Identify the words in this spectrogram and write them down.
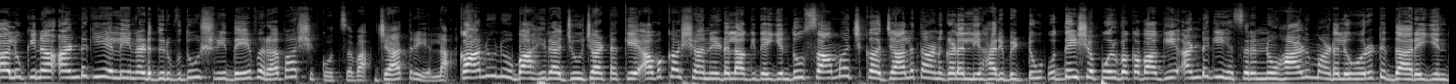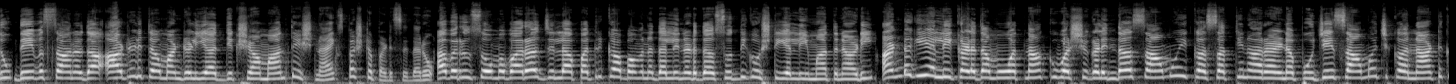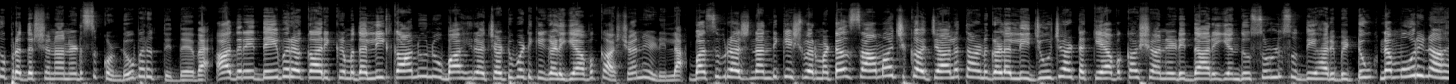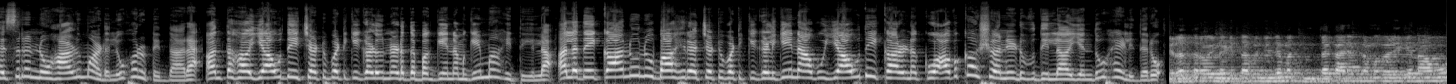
ತಾಲೂಕಿನ ಅಂಡಗಿಯಲ್ಲಿ ನಡೆದಿರುವುದು ಶ್ರೀ ದೇವರ ವಾರ್ಷಿಕೋತ್ಸವ. ಜಾತ್ರೆಯಲ್ಲ. ಕಾನೂನು ಬಾಹಿರ ಜೂಜಾಟಕ್ಕೆ ಅವಕಾಶ ನೀಡಲಾಗಿದೆ ಎಂದು ಸಾಮಾಜಿಕ ಜಾಲತಾಣಗಳಲ್ಲಿ ಹರಿಬಿಟ್ಟು ಉದ್ದೇಶಪೂರ್ವಕವಾಗಿ ಅಂಡಗಿ ಹೆಸರನ್ನು ಹಾಳು ಮಾಡಲು ಹೊರಟಿದ್ದಾರೆ ಎಂದು ದೇವಸ್ಥಾನದ ಆಡಳಿತ ಮಂಡಳಿಯ ಅಧ್ಯಕ್ಷ ಮಾಂತೇಶ್ ನಾಯ್ಕ್ ಸ್ಪಷ್ಟಪಡಿಸಿದರು. ಅವರು ಸೋಮವಾರ ಜಿಲ್ಲಾ ಪತ್ರಿಕಾ ಭವನದಲ್ಲಿ ನಡೆದ ಸುದ್ದಿಗೋಷ್ಠಿಯಲ್ಲಿ ಮಾತನಾಡಿ, ಅಂಡಗಿಯಲ್ಲಿ ಕಳೆದ ಮೂವತ್ನಾಲ್ಕು ವರ್ಷಗಳಿಂದ ಸಾಮೂಹಿಕ ಸತ್ಯನಾರಾಯಣ ಪೂಜೆ, ಸಾಮಾಜಿಕ ನಾಟಕ ಪ್ರದರ್ಶನ ನಡೆಸಿಕೊಂಡು ಬರುತ್ತಿದ್ದೇವೆ. ಆದರೆ ದೇವರ ಕಾರ್ಯಕ್ರಮದಲ್ಲಿ ಕಾನೂನು ಬಾಹಿರ ಚಟುವಟಿಕೆಗಳಿಗೆ ಅವಕಾಶ ನೀಡಿಲ್ಲ. ಬಸವರಾಜ್ ನಂದಿಕೇಶ್ವರ್ ಮಠ ಸಾಮಾಜಿಕ ಜಾಲತಾಣಗಳಲ್ಲಿ ಜೂಜಾಟಕ್ಕೆ ಅವಕಾಶ ನೀಡಿದ್ದಾರೆ ಎಂದು ಸುಳ್ಳು ಸುದ್ದಿ ಹರಿಬಿಟ್ಟು ನಮ್ಮೂರಿನ ಹೆಸರನ್ನು ಹಾಳು ಮಾಡಲು ಹೊರಟಿದ್ದಾರೆ. ಅಂತಹ ಯಾವುದೇ ಚಟುವಟಿಕೆಗಳು ನಡೆದ ಬಗ್ಗೆ ನಮಗೆ ಮಾಹಿತಿ ಇಲ್ಲ. ಅಲ್ಲದೆ ಕಾನೂನು ಬಾಹಿರ ಚಟುವಟಿಕೆಗಳಿಗೆ ನಾವು ಯಾವುದೇ ಕಾರಣಕ್ಕೂ ಅವಕಾಶ ನೀಡುವುದಿಲ್ಲ ಎಂದು ಹೇಳಿದರು. ನಿರಂತರವಾಗಿ ನಡೀತಾ ಬಂದಿದೆ ಮತ್ತು ಇಂಥ ಕಾರ್ಯಕ್ರಮಗಳಿಗೆ ನಾವು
